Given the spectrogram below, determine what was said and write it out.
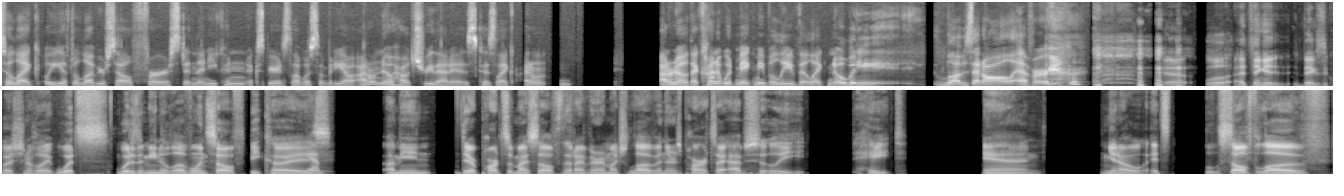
To like, oh, you have to love yourself first and then you can experience love with somebody else. I don't know how true that is cuz like I don't I don't know, that kind of would make me believe that like nobody loves at all ever. yeah. Well, I think it begs the question of like, what's what does it mean to love oneself? Because I mean, there are parts of myself that I very much love, and there's parts I absolutely hate. And you know, it's self love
